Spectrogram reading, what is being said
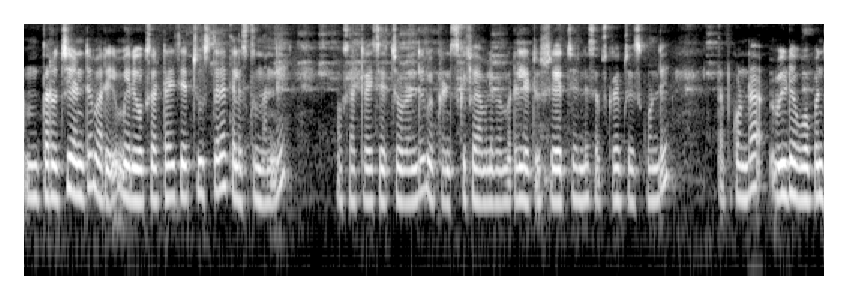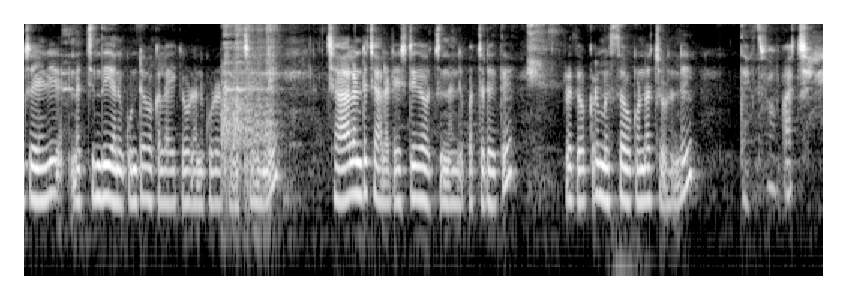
అంత రుచి అంటే మరి మీరు ఒకసారి ట్రై చేసి చూస్తేనే తెలుస్తుందండి. ఒకసారి ట్రై చేసి చూడండి. మీ ఫ్రెండ్స్కి ఫ్యామిలీ మెంబర్ రిలేటివ్స్ షేర్ చేయండి సబ్స్క్రైబ్ చేసుకోండి. తప్పకుండా వీడియో ఓపెన్ చేయండి. నచ్చింది అనుకుంటే ఒక లైక్ ఇవ్వడానికి కూడా ట్రై చేయండి. చాలా అంటే చాలా టేస్టీగా వచ్చిందండి పచ్చడి అయితే ప్రతి ఒక్కరు మిస్ అవ్వకుండా చూడండి. Thanks for watching.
